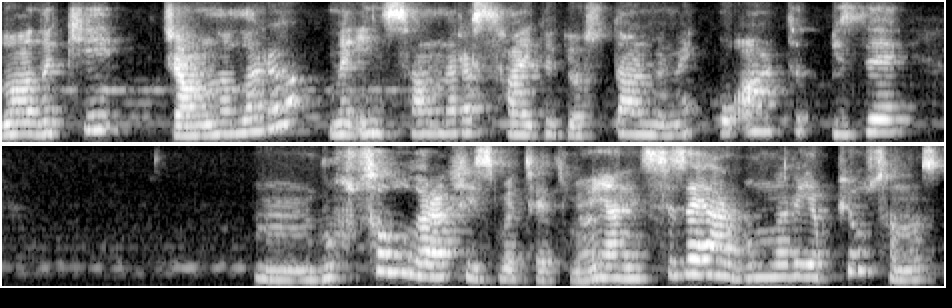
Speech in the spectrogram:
doğadaki canlılara ve insanlara saygı göstermemek bu artık bize hmm, ruhsal olarak hizmet etmiyor. Yani siz eğer bunları yapıyorsanız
